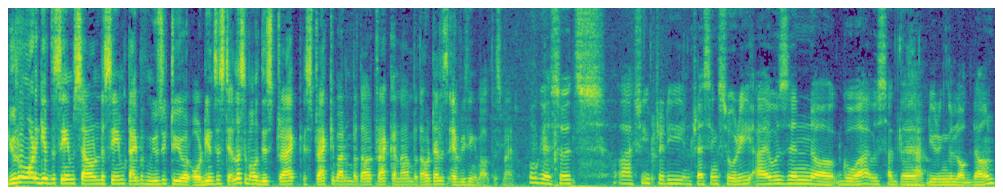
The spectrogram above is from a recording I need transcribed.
you don't want give the same sound the same type of music to your audience tell us about this track इस ट्रैक के बारे में बताओ ट्रैक का नाम बताओ tell us everything about this man okay so it's actually pretty interesting story I was in Goa I was stuck there during the lockdown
